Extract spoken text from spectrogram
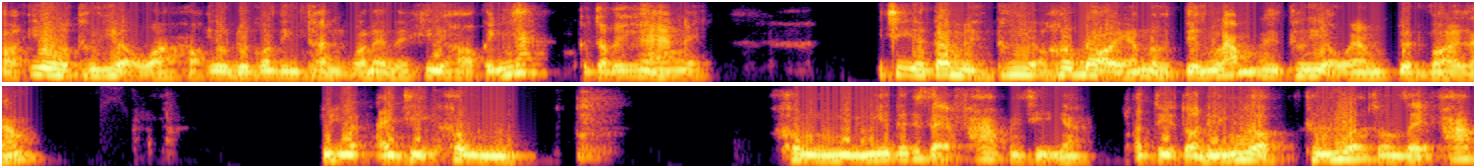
họ yêu thương hiệu họ yêu đứa con tinh thần quá này, này khi họ cái nhắc cho khách hàng ấy chị yên tâm này thương hiệu hơi bòi em nổi tiếng lắm thương hiệu em tuyệt vời lắm. Tuy nhiên anh chị không không nghĩ đến cái giải pháp anh chị nhé anh chị toàn đi ngược thương hiệu xong giải pháp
